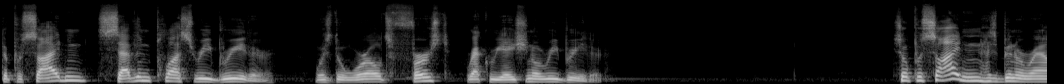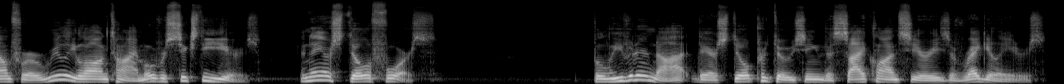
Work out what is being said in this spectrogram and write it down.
the Poseidon 7 Plus rebreather was the world's first recreational rebreather. So Poseidon has been around for a really long time, over 60 years, and they are still a force. Believe it or not, they are still producing the Cyclone series of regulators,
